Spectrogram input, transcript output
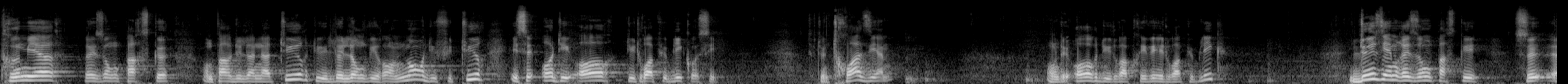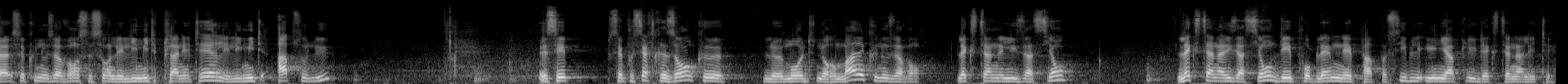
Première raison parce qu'on parle de la nature, de l'environnement, du futur, et c'est au dehors du droit public aussi. C'est une troisième, en dehors du droit privé et droit public. Deuxième raison parce que Ce, euh, ce, que nous avons, ce sont les limites planétaires, les limites absolues. Et c'est pour cette raison que le mode normal que nous avons, l'externalisation, l'externalisation des problèmes n'est pas possible, il n'y a plus d'externalité.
